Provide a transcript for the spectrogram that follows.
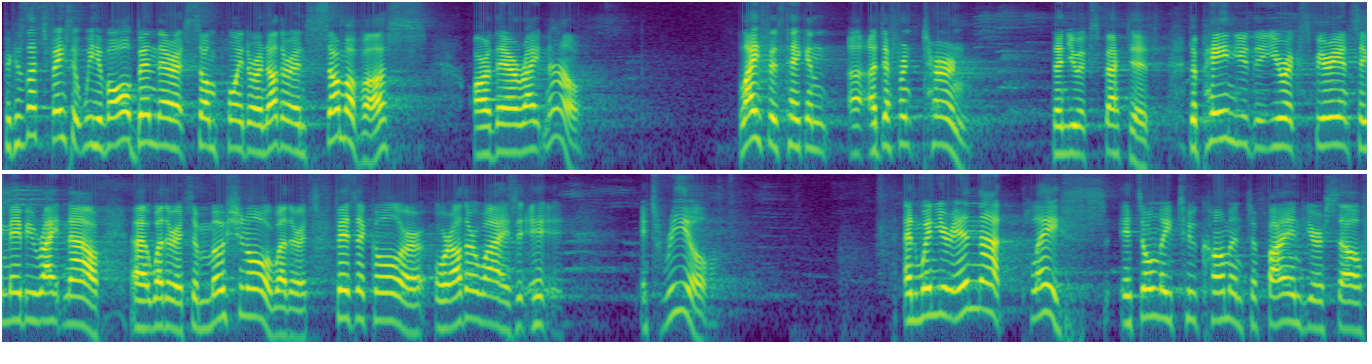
Because let's face it, we have all been there at some point or another, and some of us are there right now. Life has taken a, a different turn than you expected. The pain you, that you're experiencing maybe right now, uh, whether it's emotional or whether it's physical or, or otherwise, it, it, it's real. And when you're in that place, it's only too common to find yourself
